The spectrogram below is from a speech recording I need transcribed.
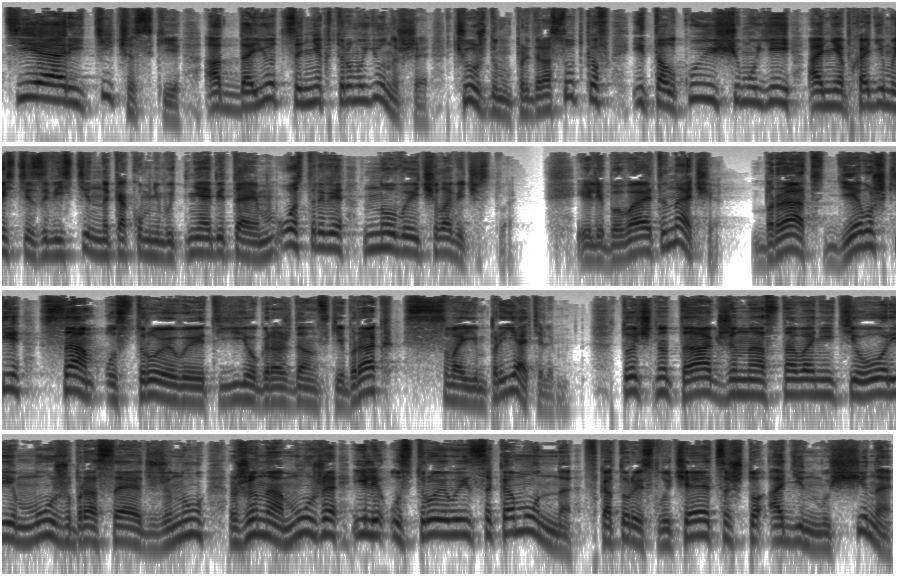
теоретически отдается некоторому юноше, чуждому предрассудков и толкующему ей о необходимости завести на каком-нибудь необитаемом острове новое человечество. Или бывает иначе. Брат девушки сам устроивает ее гражданский брак с своим приятелем. Точно так же на основании теории муж бросает жену, жена мужа или устроивается коммунно, в которой случается, что один мужчина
